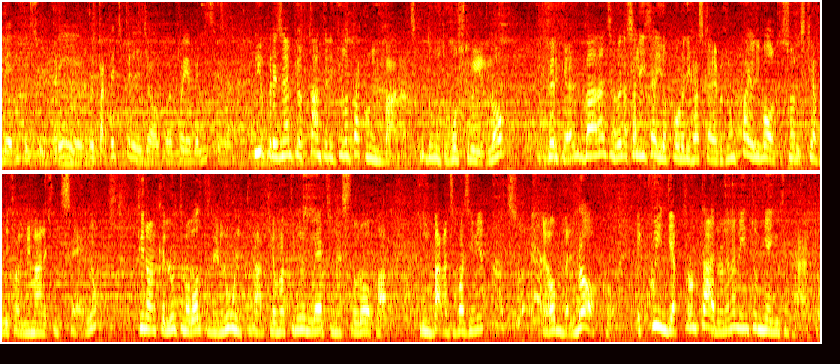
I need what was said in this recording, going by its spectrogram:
vedi che superi e poi partecipi nel gioco e poi è bellissimo. Io per esempio ho tante difficoltà con il balance, ho dovuto costruirlo, perché il balance, quella salita, io ho paura di cascare, perché un paio di volte sono rischiato di farmi male sul serio, fino anche all'ultima volta nell'ultra, che è un attimino diverso in Est Europa, il balance quasi mi ammazzo, e ho un bel blocco. E quindi affrontare un allenamento mi aiuta tanto.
